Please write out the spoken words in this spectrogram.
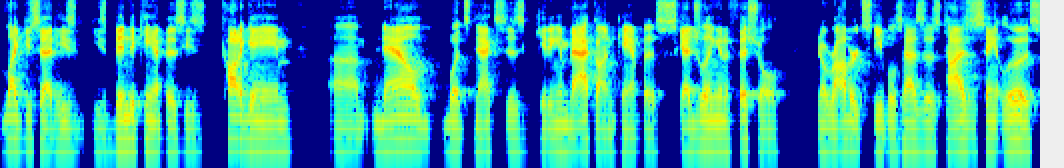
like you said, he's he's been to campus, he's caught a game. Um, now what's next is getting him back on campus, scheduling an official. You know Robert Steeples has his ties to St. Louis.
